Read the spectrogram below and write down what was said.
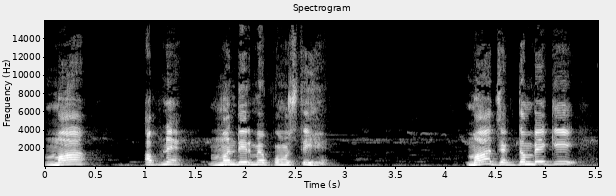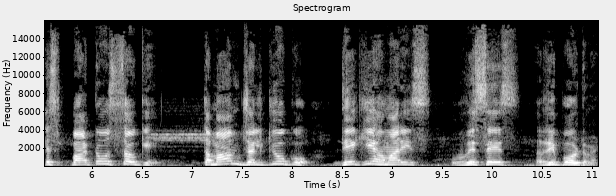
माँ अपने मंदिर में पहुँचती है। माँ जगदम्बे की इस पाटोत्सव के तमाम झलकियों को देखिए हमारी इस विशेष रिपोर्ट में।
